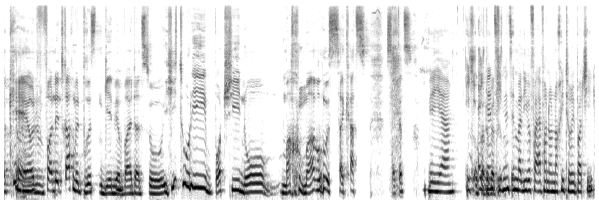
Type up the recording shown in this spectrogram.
Okay, und von den Drachen mit Brüsten gehen wir weiter zu Hitori Bochi no Marumaru Sakatsu. Sakatsu? Ja, ich, oh ich nenne es immer liebevoll einfach nur noch Hitori Bochi.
